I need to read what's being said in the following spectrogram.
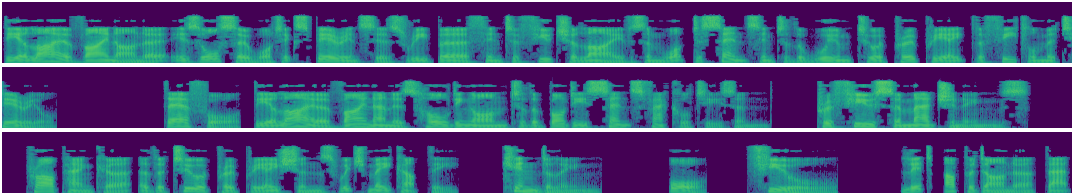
The alaya vijnana is also what experiences rebirth into future lives and what descents into the womb to appropriate the fetal material. Therefore, the alaya vijnana's holding on to the body's sense faculties and Profuse imaginings prapanka are the two appropriations which make up the kindling or fuel lit upadana that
